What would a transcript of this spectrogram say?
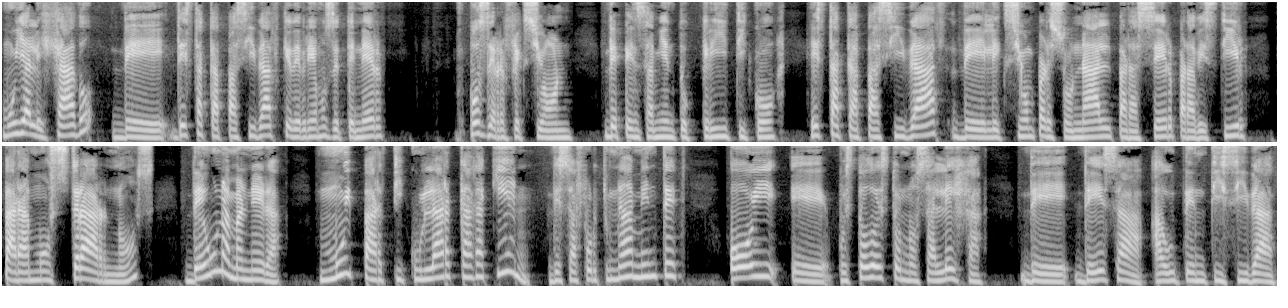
muy alejado de, esta capacidad que deberíamos de tener, pues de reflexión, de pensamiento crítico, esta capacidad de elección personal para ser, para vestir, para mostrarnos de una manera muy particular cada quien. Desafortunadamente, hoy, eh, pues todo esto nos aleja de, de esa autenticidad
